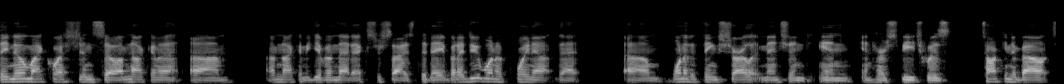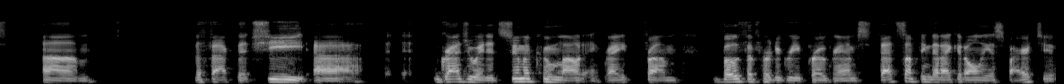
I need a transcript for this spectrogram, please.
they know my questions, so I'm not gonna um, I'm not gonna give them that exercise today. But I do want to point out that um, one of the things Charlotte mentioned in in her speech was talking about um, the fact that she uh, graduated summa cum laude, right, from both of her degree programs. That's something that I could only aspire to.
